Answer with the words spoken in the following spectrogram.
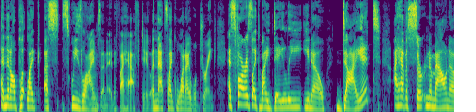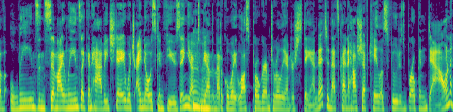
and then I'll put like a s- squeeze limes in it if I have to, and that's like what I will drink. As far as like my daily, you know, diet, I have a certain amount of leans and semi leans I can have each day, which I know is confusing. You have to be mm-hmm. on the medical weight loss program to really understand it, and that's kind of how Chef Kayla's food is broken down. Down.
